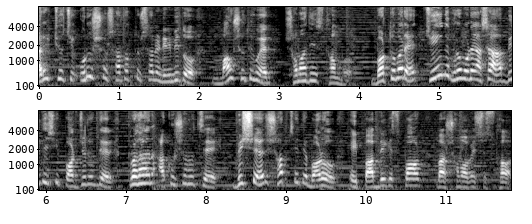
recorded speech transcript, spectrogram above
আরেকটি হচ্ছে উনিশশো সাতাত্তর সালে নির্মিত মাও সেতুংয়ের সমাধি স্তম্ভ বর্তমানে চীন ভ্রমণে আসা বিদেশি পর্যটকদের প্রধান আকর্ষণ হচ্ছে বিশ্বের সবচেয়ে বড় এই পাবলিক স্পট বা সমাবেশ স্থল।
